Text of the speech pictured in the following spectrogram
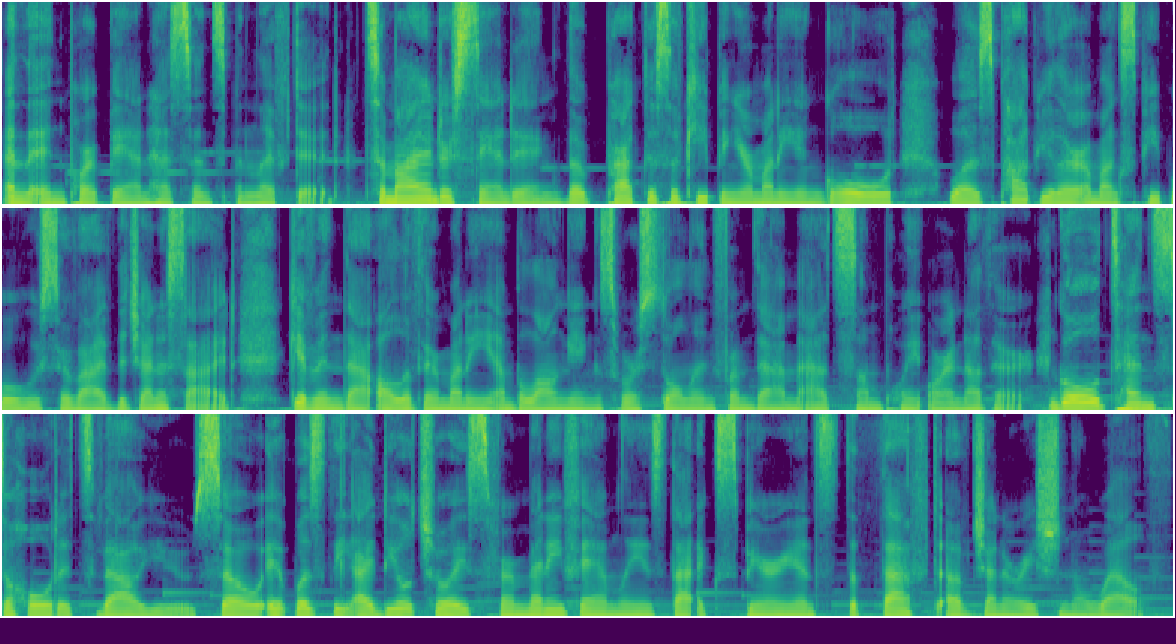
and the import ban has since been lifted. To my understanding, the practice of keeping your money in gold was popular amongst people who survived the genocide, given that all of their money and belongings were stolen from them at some point or another. Gold tends to hold its value, so it was the ideal choice for many families that experienced the theft of generational wealth.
